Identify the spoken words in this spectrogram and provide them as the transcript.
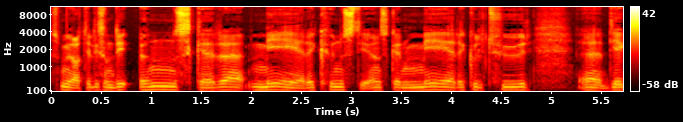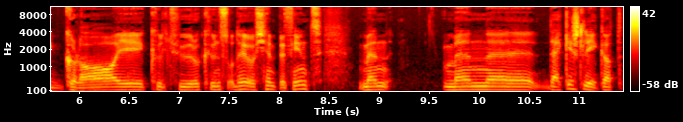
som gjør at de, liksom, de ønsker eh, mer kunst, de ønsker mer kultur. Eh, de er glad i kultur og kunst, og det er jo kjempefint. Men, men eh, det er ikke slik at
